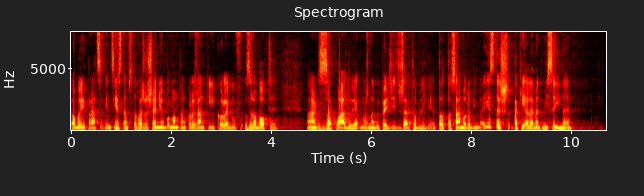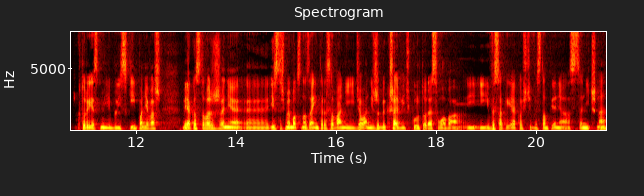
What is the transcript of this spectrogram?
o mojej pracy, więc jestem w stowarzyszeniu, bo mam tam koleżanki i kolegów z roboty, tak, z zakładu, jak można by powiedzieć żartobliwie. To, to samo robimy. Jest też taki element misyjny, który jest mi bliski, ponieważ My jako stowarzyszenie e, jesteśmy mocno zainteresowani i działani, żeby krzewić kulturę słowa i, i wysokiej jakości wystąpienia sceniczne.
